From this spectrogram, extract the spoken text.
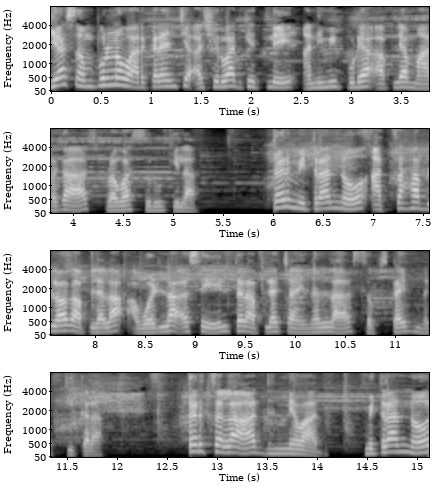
या संपूर्ण वारकऱ्यांचे आशीर्वाद घेतले आणि मी पुढे आपल्या मार्गास प्रवास सुरू केला. तर मित्रांनो आजचा हा ब्लॉग आपल्याला आवडला असेल तर आपल्या चॅनलला सबस्क्राईब नक्की करा. तर चला धन्यवाद. मित्रांनो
